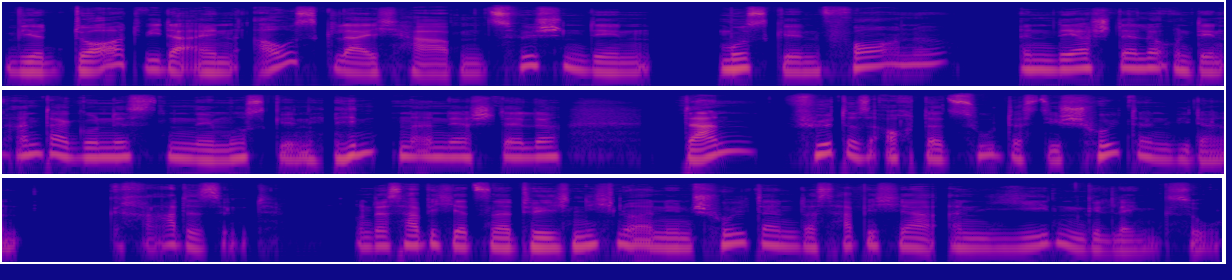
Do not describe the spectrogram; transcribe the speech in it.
wir dort wieder einen Ausgleich haben zwischen den Muskeln vorne an der Stelle und den Antagonisten, den Muskeln hinten an der Stelle, dann führt das auch dazu, dass die Schultern wieder gerade sind. Und das habe ich jetzt natürlich nicht nur an den Schultern, das habe ich ja an jedem Gelenk so.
